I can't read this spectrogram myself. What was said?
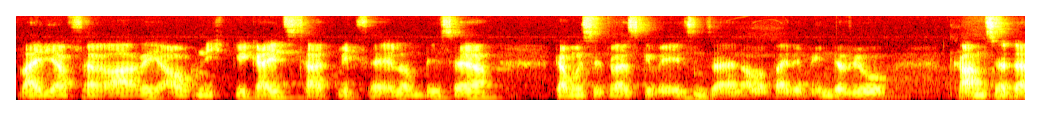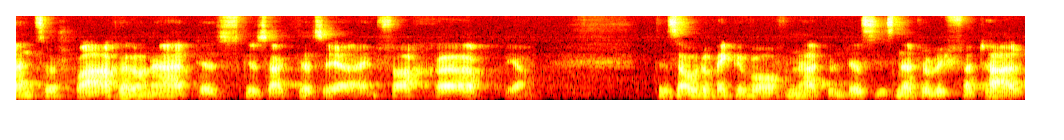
weil ja Ferrari auch nicht gegeizt hat mit Fehlern bisher. Da muss etwas gewesen sein. Aber bei dem Interview kam es ja dann zur Sprache und er hat das gesagt, dass er einfach äh, ja, das Auto weggeworfen hat. Und das ist natürlich fatal.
